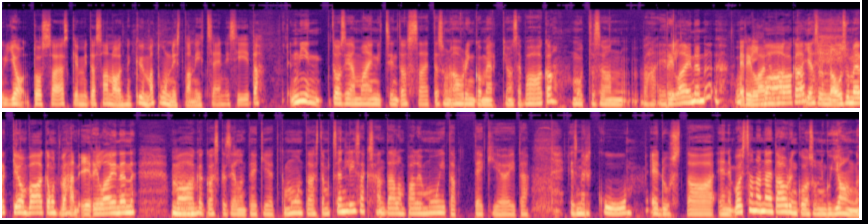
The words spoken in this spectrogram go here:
jo tuossa äsken mitä sanoit, niin kyllä mä tunnistan itseeni siitä. Niin, tosiaan mainitsin tuossa, että sun aurinkomerkki on se vaaka, mutta se on vähän erilainen, erilainen vaaka. vaaka. Ja sun nousumerkki on vaaka, mutta vähän erilainen mm-hmm. vaaka, koska siellä on tekijöitä, jotka muuntaa sitä. Mutta sen lisäksi täällä on paljon muita tekijöitä. Esimerkiksi kuu edustaa, voisi sanoa näin, että aurinko on sun niin kuin young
